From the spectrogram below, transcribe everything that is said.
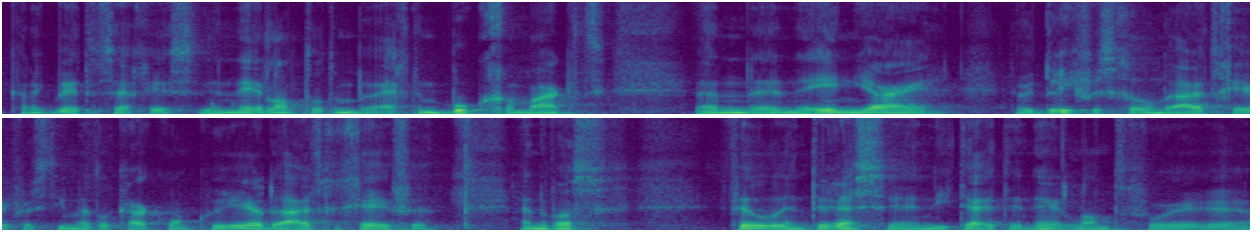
kan ik beter zeggen, is in Nederland tot een, echt een boek gemaakt. En in één jaar door drie verschillende uitgevers die met elkaar concurreerden uitgegeven. En er was veel interesse in die tijd in Nederland voor uh,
